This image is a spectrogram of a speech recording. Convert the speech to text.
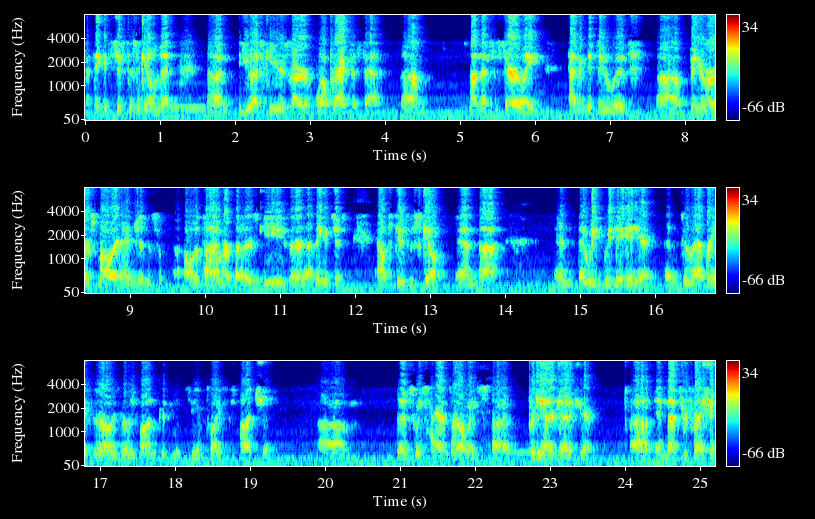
I think it's just a skill that uh, U.S. skiers are well practiced at. Um, it's not necessarily having to do with uh, bigger or smaller engines all the time or better skis. Or I think it's just altitude's a skill, and uh, and, and we, we dig it here. And two lap races are always really fun because you see them twice as much. And, um, the Swiss fans are always uh, pretty energetic here, uh, and that's refreshing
